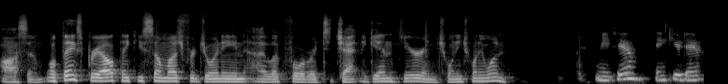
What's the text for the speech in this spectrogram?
Awesome. Well, thanks, Brielle. Thank you so much for joining. I look forward to chatting again here in 2021. Me too. Thank you, Dave.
